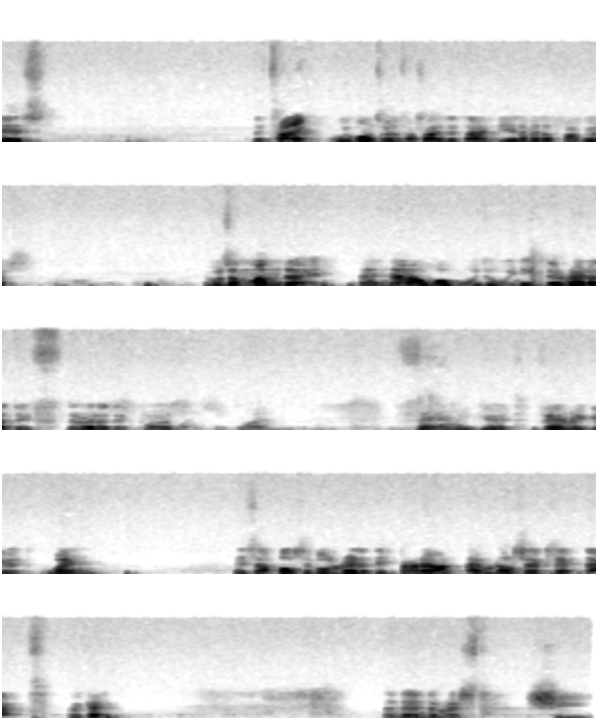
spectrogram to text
is the time. We want to emphasize the time. The element of focus? It was on Monday. And now, what do we need? The relative. The relative clause. When. Very good. Very good. When is a possible relative pronoun. I would also accept that. Okay? and then the rest. She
